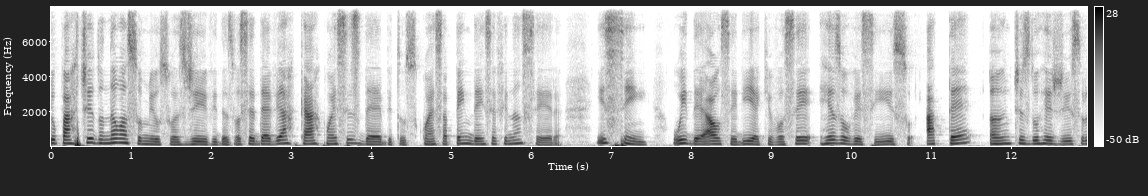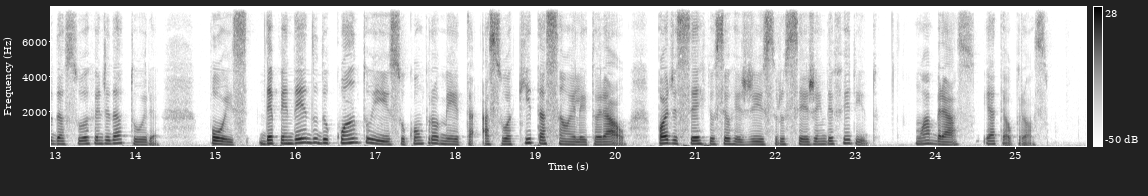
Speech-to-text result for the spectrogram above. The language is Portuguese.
Se o partido não assumiu suas dívidas, você deve arcar com esses débitos, com essa pendência financeira. E sim, o ideal seria que você resolvesse isso até antes do registro da sua candidatura, pois, dependendo do quanto isso comprometa a sua quitação eleitoral, pode ser que o seu registro seja indeferido. Um abraço e até o próximo.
